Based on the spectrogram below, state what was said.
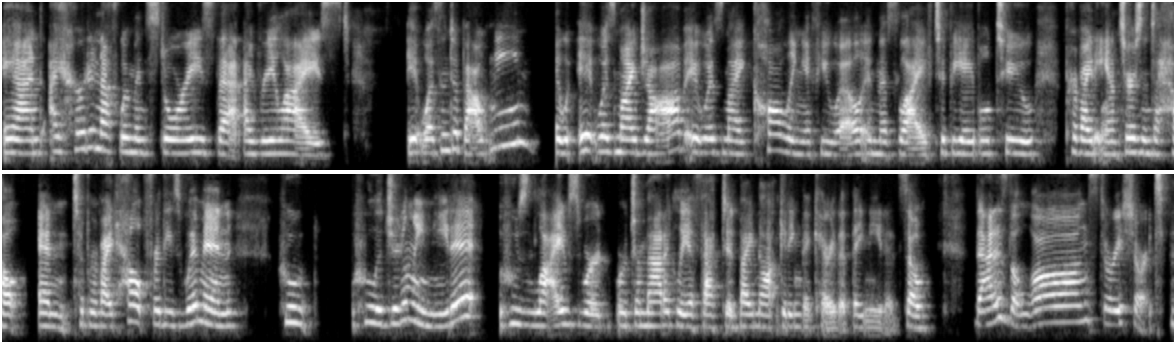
And I heard enough women's stories that I realized it wasn't about me it, it, was my job it was my calling if you will in this life to be able to provide answers and to help and to provide help for these women who who legitimately need it whose lives were were dramatically affected by not getting the care that they needed. So that is the long story short.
